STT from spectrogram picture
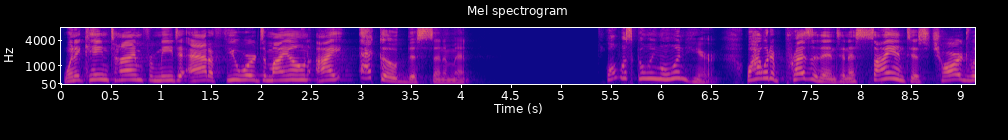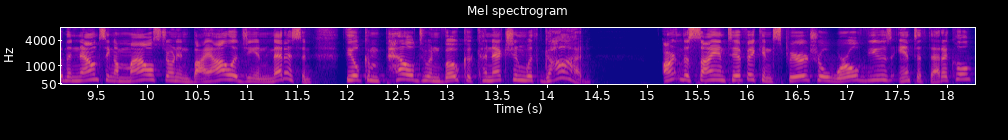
When it came time for me to add a few words of my own, I echoed this sentiment. What was going on here? Why would a president and a scientist charged with announcing a milestone in biology and medicine feel compelled to invoke a connection with God? Aren't the scientific and spiritual worldviews antithetical?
